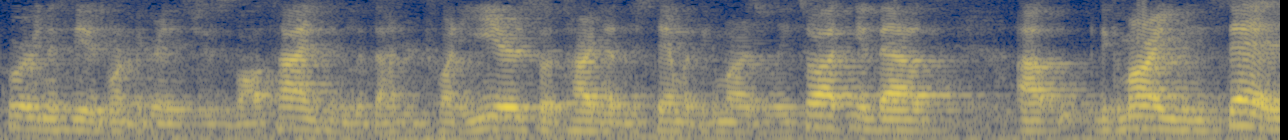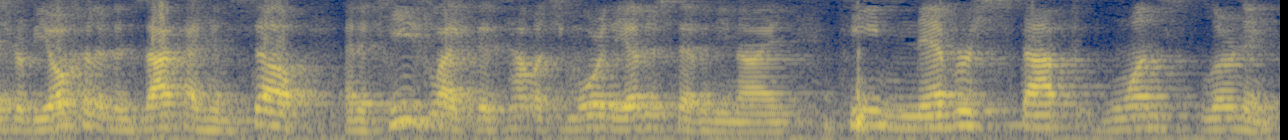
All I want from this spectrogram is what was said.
who we're going to see is one of the greatest Jews of all times, he lived 120 years, so it's hard to understand what the Gemara is really talking about. Uh, the Gemara even says, Rabbi Yochanan ben Zakkai himself, and if he's like this, how much more the other 79? He never stopped once learning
